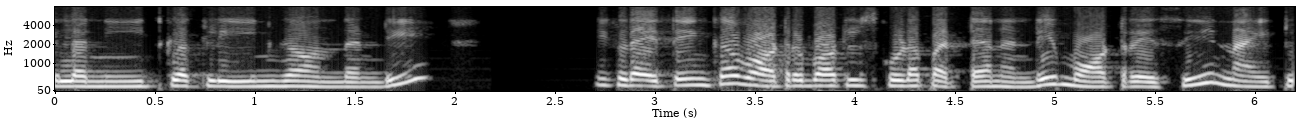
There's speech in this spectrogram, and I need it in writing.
ఇలా నీట్గా క్లీన్గా ఉందండి. ఇక్కడైతే ఇంకా వాటర్ బాటిల్స్ కూడా పట్టానండి. మోటర్ వేసి నైట్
